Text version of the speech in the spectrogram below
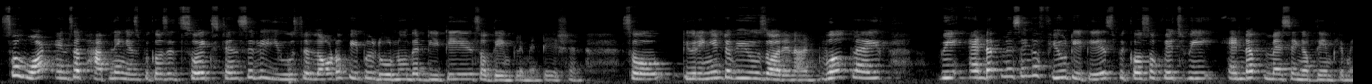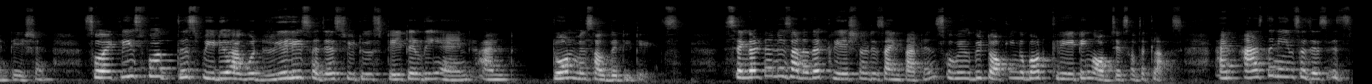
So what ends up happening is because it's so extensively used, a lot of people don't know the details of the implementation. So during interviews or in our work life, we end up missing a few details because of which we end up messing up the implementation. So at least for this video, I would really suggest you to stay till the end and don't miss out the details. Singleton is another creational design pattern. So we'll be talking about creating objects of the class. And as the name suggests, it's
